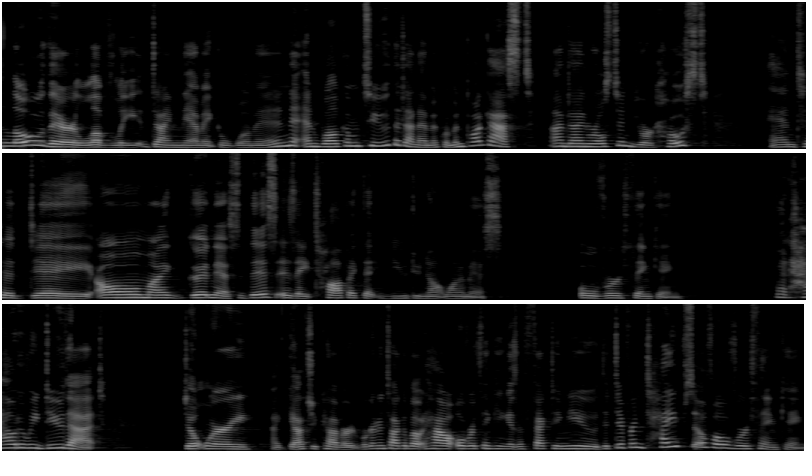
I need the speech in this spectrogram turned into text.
Hello there, lovely dynamic woman, and welcome to the Dynamic Women Podcast. I'm Diane Ralston, your host. And today, oh my goodness, this is a topic that you do not want to miss overthinking. But how do we do that? Don't worry, I got you covered. We're going to talk about how overthinking is affecting you, the different types of overthinking,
